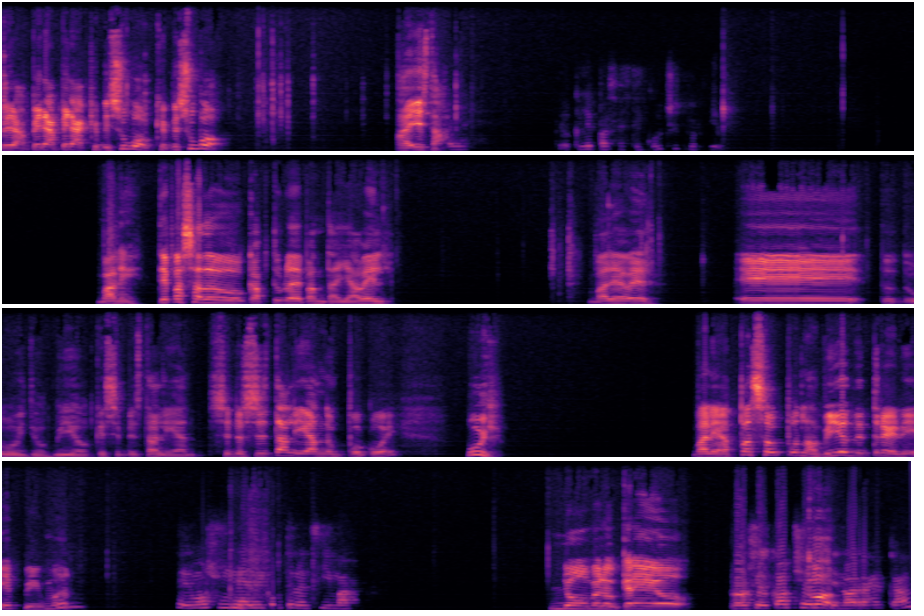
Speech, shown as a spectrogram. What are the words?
Espera, espera, espera, que me subo, que me subo. Ahí está. ¿Pero qué le pasa a este coche, por Dios? Vale, te he pasado captura de pantalla, Abel. Vale, a ver. Eh... Uy, Dios mío, que se me está liando. Se nos está liando un poco, ¿eh? Uy. Vale, has pasado por las vías de tren, ¿eh, Bigman? Tenemos un Uf. helicóptero encima. No me lo creo. Pero si el coche Co- este no arranca,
